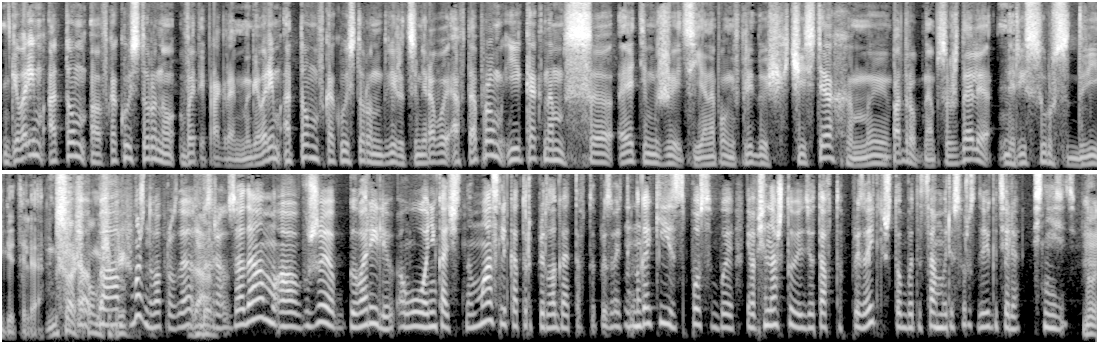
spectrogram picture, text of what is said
говорим о том, э, в какую сторону в этой программе. Мы говорим о том, в какую сторону движется мировой автопром и как нам с этим жить. Я напомню, в предыдущих частях мы подробно обсуждали ресурс двигателя. С вашей помощью... А, можно вопрос, да? да. Сразу задам. А, уже говорили о некачественном масле, которое предлагает автопроизводитель? На какие способы и вообще на что идет автопроизводитель, чтобы этот самый ресурс двигателя снизить? Ну,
